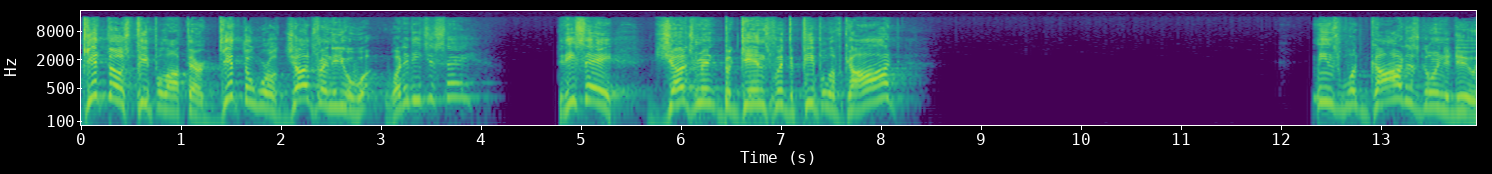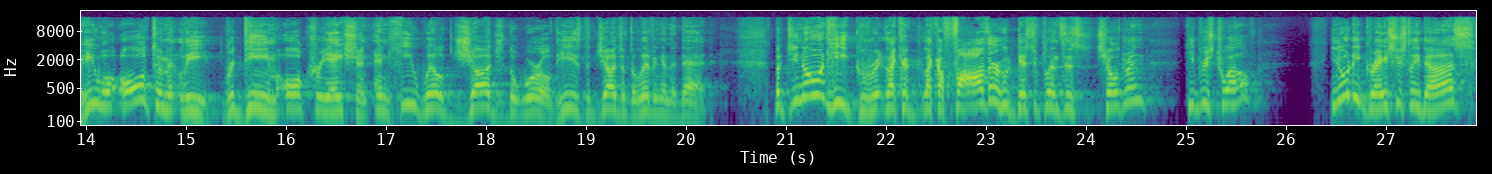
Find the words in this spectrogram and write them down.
get those people out there, get the world judgment. And you go, what, what did he just say? Did he say judgment begins with the people of God? means what God is going to do, He will ultimately redeem all creation and He will judge the world. He is the judge of the living and the dead. But do you know what He, like a, like a father who disciplines his children, Hebrews 12? You know what He graciously does?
